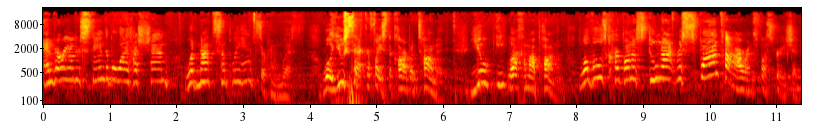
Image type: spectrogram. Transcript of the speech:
And very understandable why Hashem would not simply answer him with, Well, you sacrifice the korban tamid. You eat lechem apanim. Well, those korbanos do not respond to Aaron's frustration.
